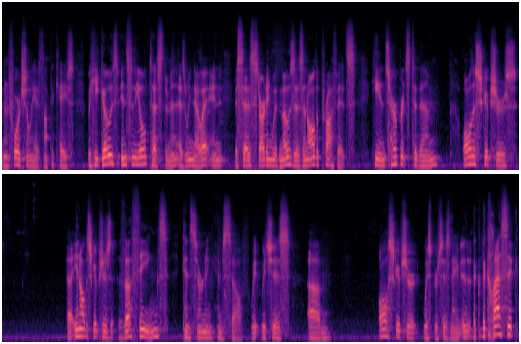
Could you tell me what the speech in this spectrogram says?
And unfortunately, it's not the case. But he goes into the Old Testament as we know it, and it says, starting with Moses and all the prophets, he interprets to them all the scriptures uh, in all the scriptures the things concerning himself, which is um, all scripture whispers his name. The, the, classic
